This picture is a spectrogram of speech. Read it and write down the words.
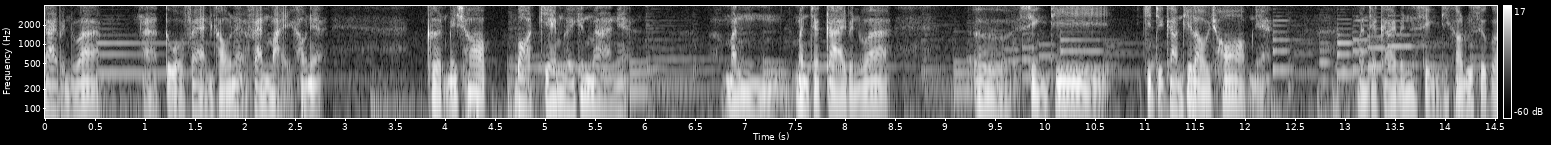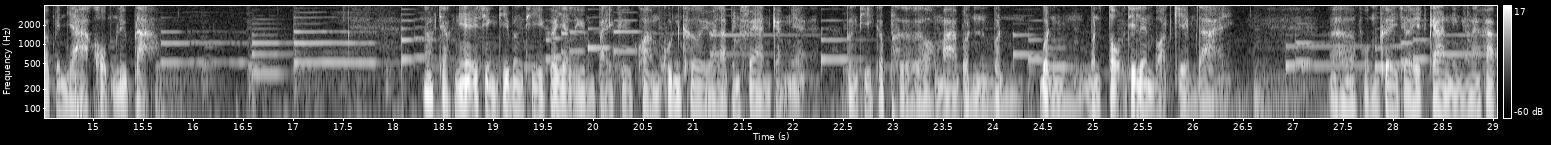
กลายเป็นว่าตัวแฟนเขาเนี่ยแฟนใหม่เขาเนี่ย เกิดไม่ชอบบอร์ดเกมเลยขึ้นมาเนี่ยมันมันจะกลายเป็นว่าเออสิ่งที่กิจกรรมที่เราชอบเนี่ยมันจะกลายเป็นสิ่งที่เขารู้สึกว่าเป็นยาขมหรือเปล่า นอกจากนี้ไอ้สิ่งที่บางทีก็อย่าลืมไปคือความคุ้นเคยเวลาเป็นแฟนกันเนี่ยบางทีก็เผลอออกมาบนบนบนบนโต๊ะที่เล่นบอร์ดเกมได้ผมเคยเจอเหตุการณ์หนึ่งนะครับ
